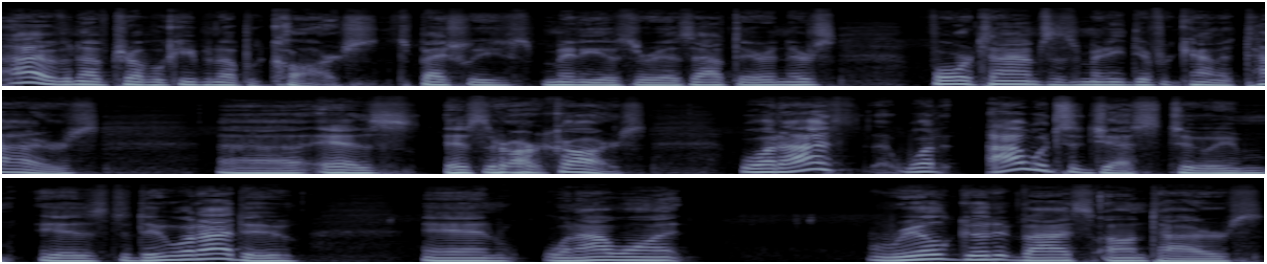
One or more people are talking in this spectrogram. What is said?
I have enough trouble keeping up with cars, especially as many as there is out there, and there's four times as many different kind of tires uh, as as there are cars. What I what I would suggest to him is to do what I do, and when I want real good advice on tires,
